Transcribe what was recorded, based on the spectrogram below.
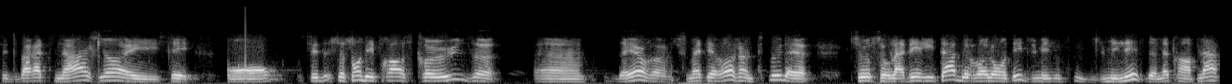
c'est du baratinage, là, et c'est, on, ce sont des phrases creuses. D'ailleurs, je m'interroge un petit peu sur, sur la véritable volonté du ministre, de mettre en place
